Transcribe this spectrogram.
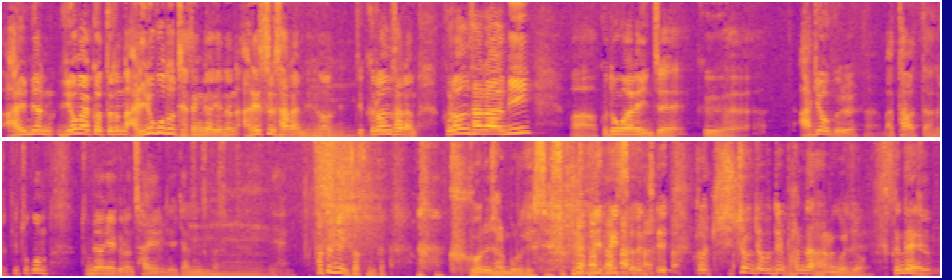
알면 위험할 것들은 알려고도 제 생각에는 안 했을 사람이에요. 음. 이제 그런 사람, 그런 사람이 아, 그동안에 이제 그 악역을 맡아왔다. 그렇게 조금 두 명의 그런 차이를 얘기할 수 있을 것 같습니다. 음. 예. 설득력 있었습니까? 그거는 잘 모르겠어요. 그건 시청자분들이 판단하는 거죠. 네. 근데, 근데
